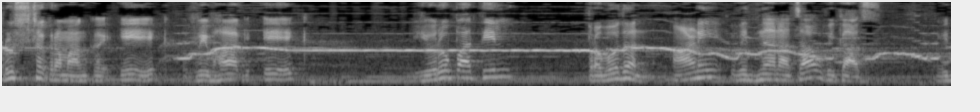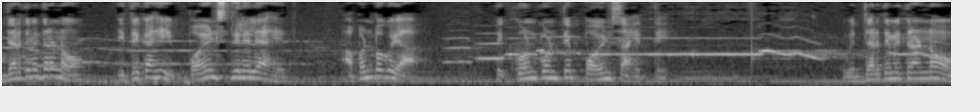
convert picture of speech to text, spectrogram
पृष्ठ क्रमांक एक विभाग एक युरोपातील प्रबोधन आणि विज्ञानाचा विकास. विद्यार्थी मित्रांनो इथे काही पॉइंट्स दिलेले आहेत. आपण बघूया. ते कोणकोणते पॉइंट्स आहेत ते. विद्यार्थी मित्रांनो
